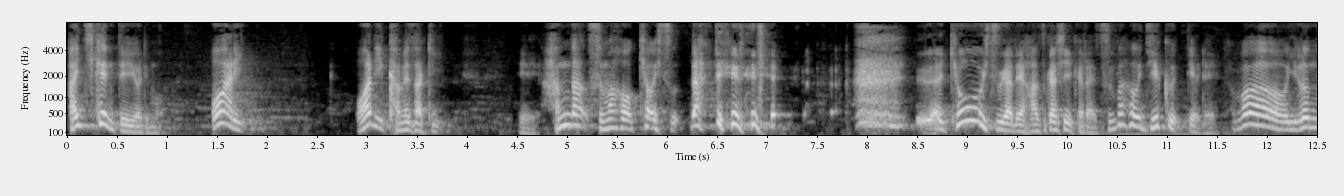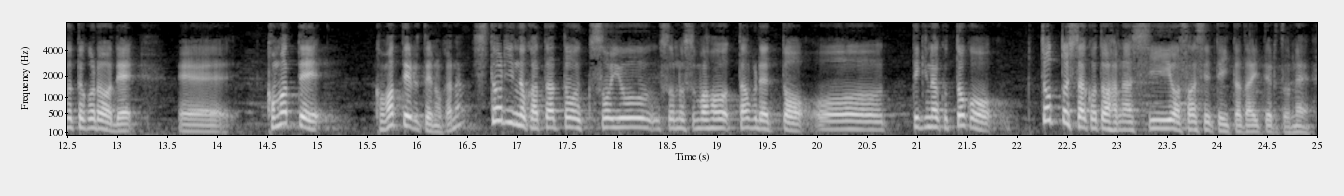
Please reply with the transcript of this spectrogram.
愛知県っていうよりも、尾張、尾張亀崎、えー、半田スマホ教室だっていうね、教室がね、恥ずかしいから、スマホ塾っていうね、まあ、いろんなところで、えー、困って、困ってるっていうのかな？一人の方とそういうそのスマホ、タブレット的なことを、ちょっとしたことを話をさせていただいてるとね、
